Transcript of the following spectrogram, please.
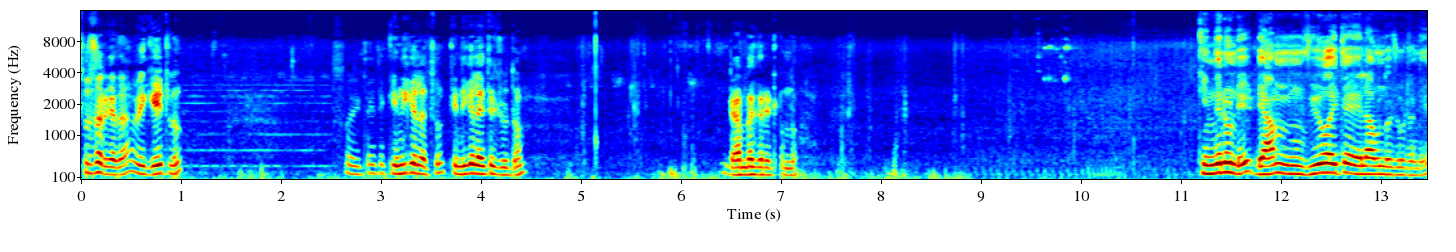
చూసారు కదా అవి గేట్లు? సో ఇట్లయితే కిందికి వెళ్ళచ్చు. కిందికి వెళ్ళి అయితే చూద్దాం. డ్యామ్ దగ్గర ఎట్లుందో. కింది నుండి డ్యామ్ వ్యూ అయితే ఎలా ఉందో చూడండి.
